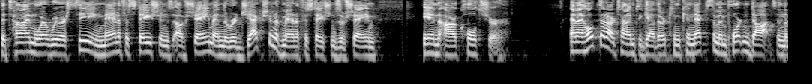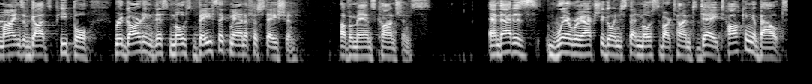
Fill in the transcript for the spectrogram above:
the time where we are seeing manifestations of shame and the rejection of manifestations of shame in our culture. And I hope that our time together can connect some important dots in the minds of God's people regarding this most basic manifestation of a man's conscience. And that is where we're actually going to spend most of our time today, talking about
